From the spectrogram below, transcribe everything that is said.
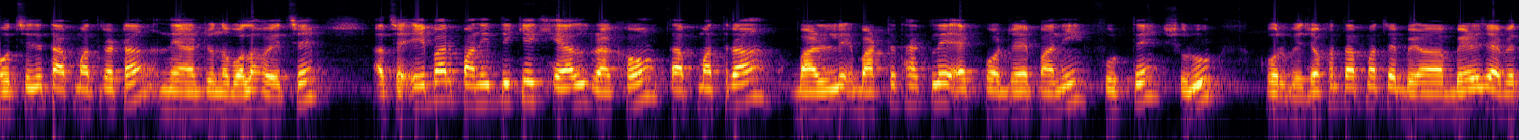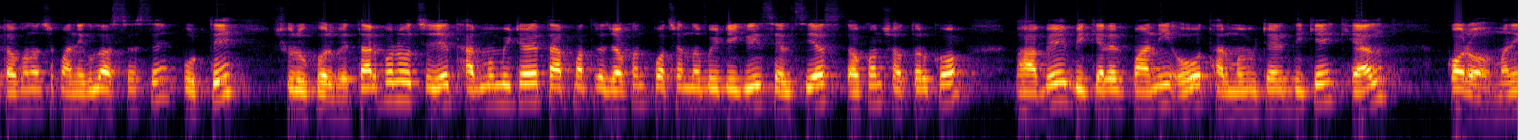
হচ্ছে যে তাপমাত্রাটা নেয়ার জন্য বলা হয়েছে। আচ্ছা এবার পানির দিকে খেয়াল রাখো। তাপমাত্রা বাড়লে, বাড়তে থাকলে এক পর্যায়ে পানি ফুটতে শুরু করবে। যখন তাপমাত্রা বেড়ে যাবে, তখন হচ্ছে পানিগুলো আস্তে আস্তে ফুটতে শুরু করবে। তারপরে হচ্ছে যে থার্মোমিটারের তাপমাত্রা যখন পঁচানব্বই ডিগ্রি সেলসিয়াস, তখন সতর্কভাবে বিকারের পানি ও থার্মোমিটারের দিকে খেয়াল করো। মানে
